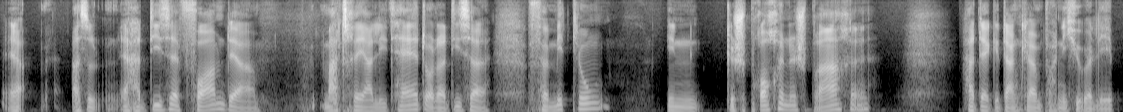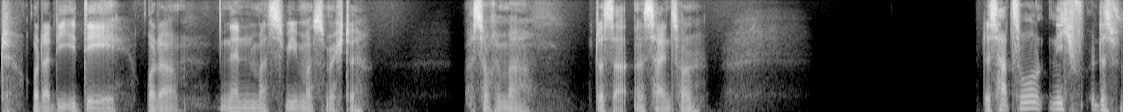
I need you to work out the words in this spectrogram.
Er, also er hat diese Form der Materialität oder dieser Vermittlung in gesprochene Sprache hat der Gedanke einfach nicht überlebt oder die Idee oder nennen wir es, wie man es möchte. Was auch immer das sein soll. Das hat so nicht, das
